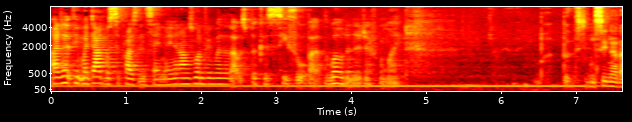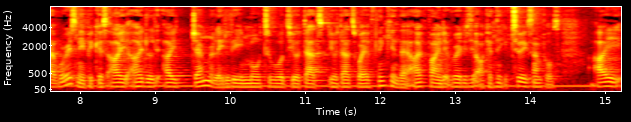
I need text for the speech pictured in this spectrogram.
I don't think my dad was surprised in the same way, and I was wondering whether that was because he thought about the world in a different way. But see now that worries me because I, I, I generally lean more towards your dad's your dad's way of thinking. There, I find it really. I can think of two examples. I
